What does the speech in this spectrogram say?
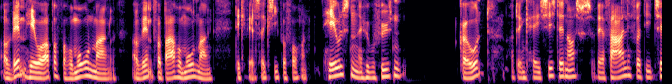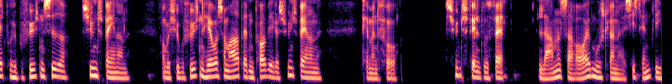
og hvem hæver op og får hormonmangel, og hvem får bare hormonmangel, det kan vi altså ikke sige på forhånd. Hævelsen af hypofysen gør ondt, og den kan i sidste ende også være farlig, fordi tæt på hypofysen sidder synsbanerne. Og hvis hypofysen hæver så meget, at den påvirker synsbanerne, kan man få synsfeltudfald, lammelse af øjemusklerne og i sidste ende blive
